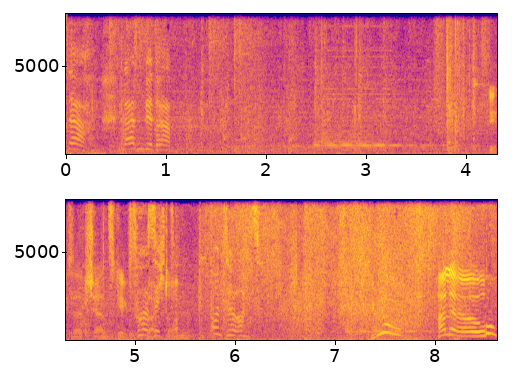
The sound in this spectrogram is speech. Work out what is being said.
Da, bleiben wir dran. Dieser Scherzkeks bleibt Vorsicht, dran. unter uns. Hallo!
